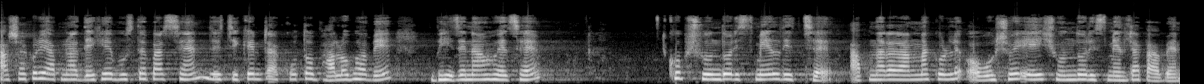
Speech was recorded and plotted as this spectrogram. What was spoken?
আশা করি আপনারা দেখে বুঝতে পারছেন যে চিকেনটা কত ভালোভাবে ভেজে নেওয়া হয়েছে। খুব সুন্দর স্মেল দিচ্ছে। আপনারা রান্না করলে অবশ্যই এই সুন্দর স্মেলটা পাবেন।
